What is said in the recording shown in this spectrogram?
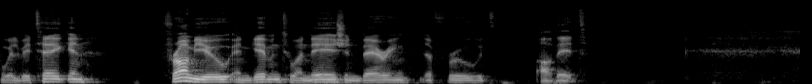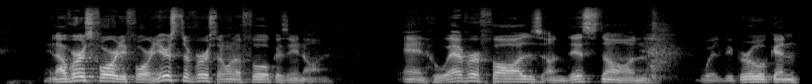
will be taken from you and given to a nation bearing the fruit of it. Now, verse 44, and here's the verse I want to focus in on. And whoever falls on this stone will be broken,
